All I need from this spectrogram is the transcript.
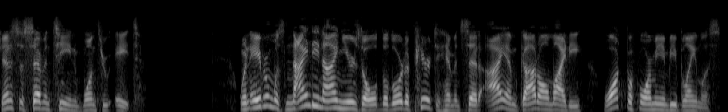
Genesis 17, 1 through 8. When Abram was 99 years old, the Lord appeared to him and said, I am God Almighty. Walk before me and be blameless.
